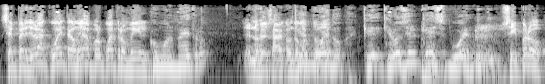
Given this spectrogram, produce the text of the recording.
se perdió la cuenta cuando iba por 4 mil. Como el metro. No se sabe cuánto Qué costó. bueno. Que, quiero decir que es bueno. Sí, pero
